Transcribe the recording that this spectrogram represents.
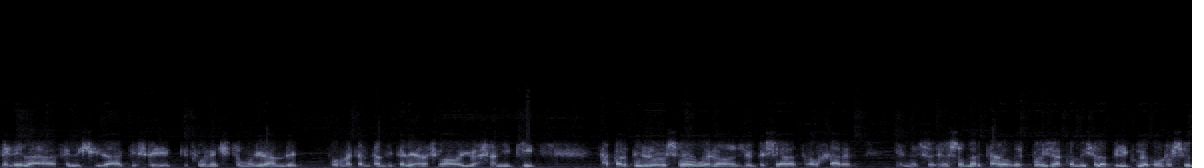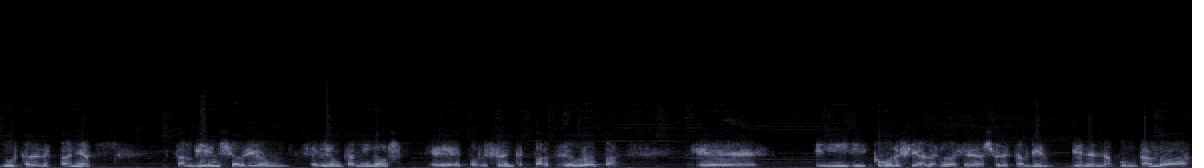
desde la felicidad, que, se, que fue un éxito muy grande por una cantante italiana llamada Iva Zanicki. A partir de eso, bueno, yo empecé a trabajar en, eso, en esos mercados. Después ya cuando hice la película con Rocío Durcal en España, también se abrieron, se abrieron caminos eh, por diferentes partes de Europa. Eh, y, como decía, las nuevas generaciones también vienen apuntando a,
